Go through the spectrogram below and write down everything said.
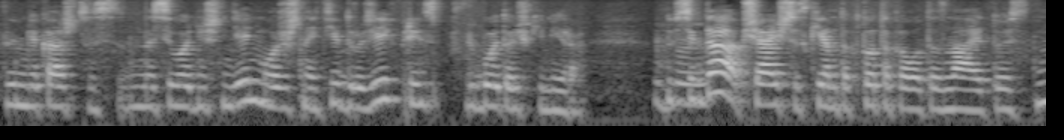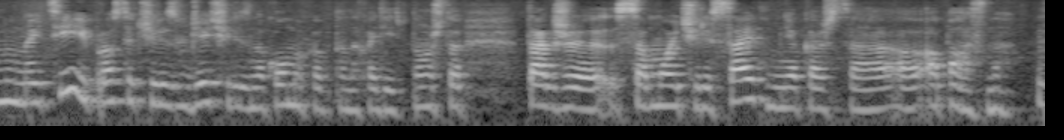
ты, мне кажется, на сегодняшний день можешь найти друзей, в принципе, в любой точке мира. Ты всегда общаешься с кем-то, кто-то кого-то знает. То есть, ну, найти и просто через людей, через знакомых как-то находить. Потому что также самой через сайт, мне кажется, а- опасно.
